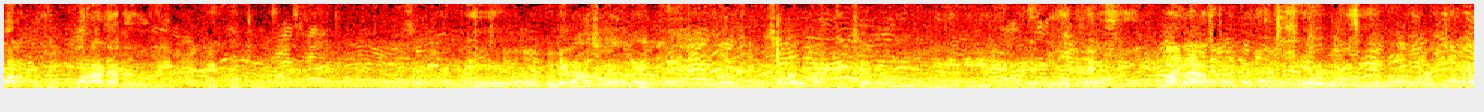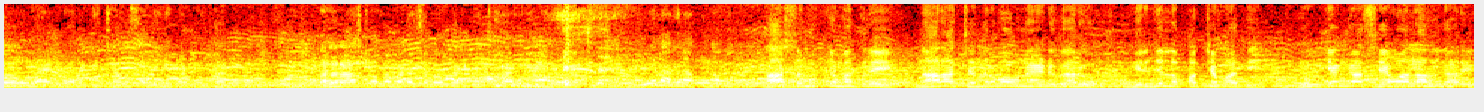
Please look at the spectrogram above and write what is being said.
వాళ్ళ కోసం పోరాడారని నేను కోరుతున్నాను కొన్ని రాష్ట్రాల్లో అయితే ఈరోజు సెలవు ప్రకటించారు. అంటే మీకు తెలిసి మన రాష్ట్రంలో సీఎం చంద్రబాబు నాయుడు గారికి చాలా సన్నిహితంగా ఉంటారు. మన రాష్ట్రంలో కూడా సెలవు ప్రకటించడానికి రాష్ట్ర ముఖ్యమంత్రి నారా చంద్రబాబు నాయుడు గారు గిరిజనుల పక్షపాతి ముఖ్యంగా సేవాలాల్ గారి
